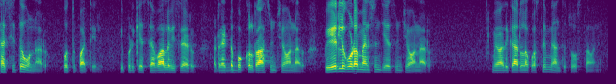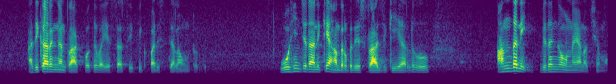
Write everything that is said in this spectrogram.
కసితో ఉన్నారు పొత్తు పార్టీలు. ఇప్పటికే శవాలు విసిరారు. రెడ్ బుక్కులు రాసి ఉంచేమన్నారు పేర్లు కూడా మెన్షన్ చేసి ఉంచేమన్నారు మేము అధికారంలోకి వస్తే మేము అంత చూస్తామని. అధికారంగా రాకపోతే వైఎస్ఆర్సీపీకి పరిస్థితి ఎలా ఉంటుంది? ఊహించడానికే ఆంధ్రప్రదేశ్ రాజకీయాలు అందని విధంగా ఉన్నాయనొచ్చేమో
